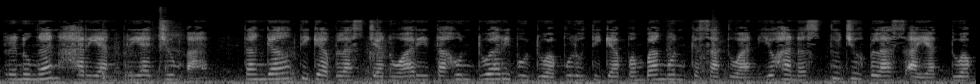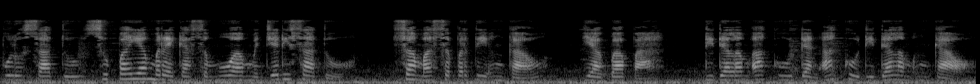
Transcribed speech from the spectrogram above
Renungan Harian Pria Jumat, tanggal 13 Januari tahun 2023 Pembangun Kesatuan Yohanes 17 ayat 21 supaya mereka semua menjadi satu, sama seperti engkau, ya Bapa, di dalam aku dan aku di dalam engkau.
